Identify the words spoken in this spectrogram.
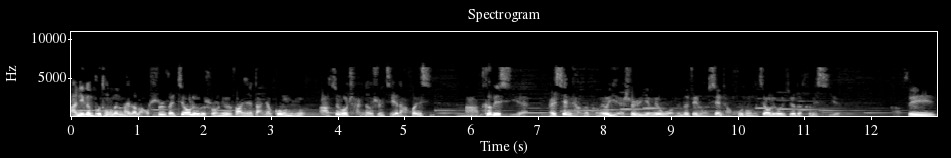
啊，你跟不同门派的老师在交流的时候，你会发现大家共鸣，啊，最后产生是皆大欢喜，啊，特别喜悦，而现场的朋友也是因为我们的这种现场互动的交流，觉得特别喜悦，啊，所以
